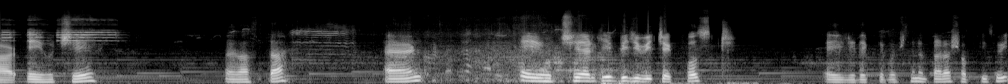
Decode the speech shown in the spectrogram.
আর এই হচ্ছে রাস্তা অ্যান্ড এই হচ্ছে আর কি বিজিবি চেকপোস্ট এই যে দেখতে পাচ্ছেন আপনারা সব কিছুই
